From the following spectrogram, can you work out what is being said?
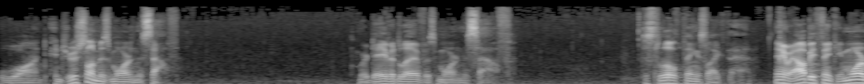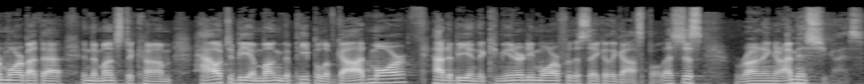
want. And Jerusalem is more in the south. Where David lived was more in the south. Just little things like that. Anyway, I'll be thinking more and more about that in the months to come. How to be among the people of God more, how to be in the community more for the sake of the gospel. That's just running. I miss you guys.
